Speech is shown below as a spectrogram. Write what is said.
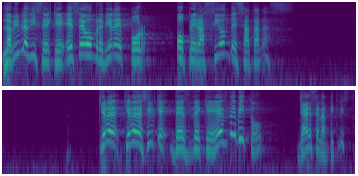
La Biblia dice que ese hombre viene por operación de Satanás. Quiere, quiere decir que desde que es bebito, ya es el anticristo.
